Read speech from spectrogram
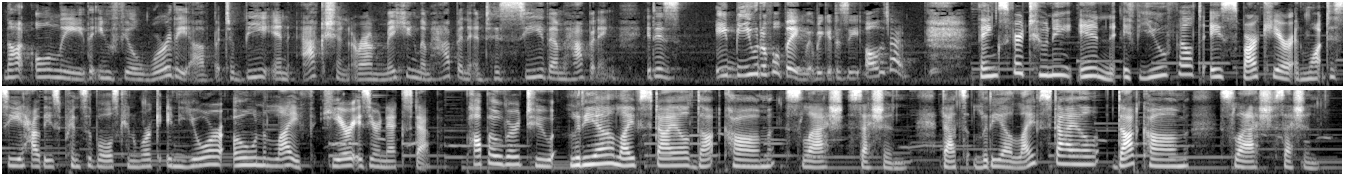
not only that you feel worthy of, but to be in action around making them happen and to see them happening. It is a beautiful thing that we get to see all the time. Thanks for tuning in. If you felt a spark here and want to see how these principles can work in your own life, here is your next step pop over to lydialifestyle.com slash session. That's lydialifestyle.com slash session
